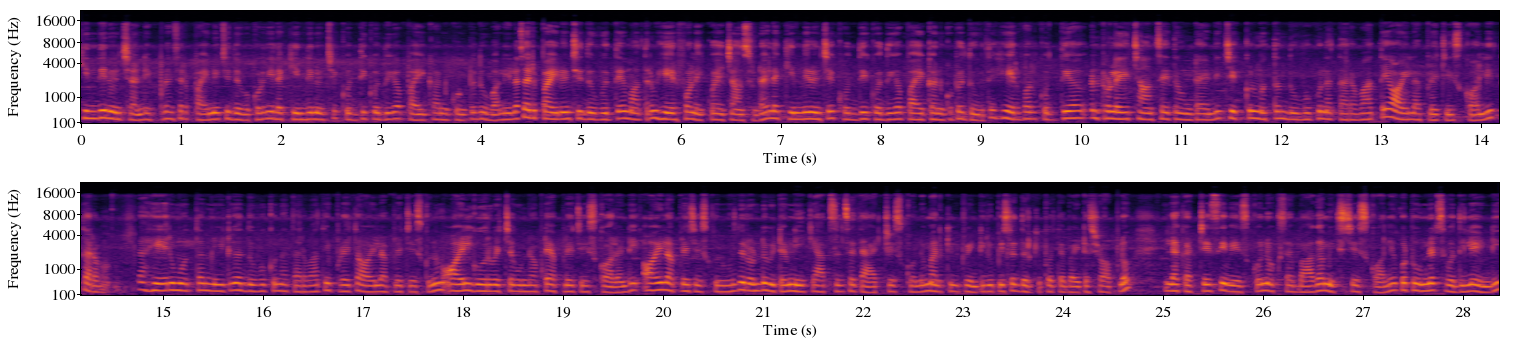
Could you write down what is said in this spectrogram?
కింది నుంచి అండి ఎప్పుడైనా సరే పైనుంచి దువ్వకూడదు. ఇలా కింది నుంచి కొద్ది కొద్దిగా పైకి అనుకుంటూ దువ్వాలి. ఇలా సరే పై నుంచి దువ్వితే మాత్రం హెయిర్ ఫాల్ ఎక్కువ అయ్యే ఛాన్స్ ఉంటాయి. ఇలా కింది నుంచి కొద్ది కొద్దిగా పైకి అనుకుంటూ దువ్వితే హెయిర్ ఫాల్ కొద్దిగా కంట్రోల్ అయ్యే ఛాన్స్ అయితే ఉంటాయండి. చిక్కులు మొత్తం దువ్వుకున్న తర్వాతే ఆయిల్ అప్లై చేసుకోవాలి. తర్వాత హెయిర్ మొత్తం నీట్గా దువ్వుకున్న తర్వాత ఇప్పుడైతే ఆయిల్ అప్లై చేసుకున్నాం ఆయిల్ గోరువెచ్చగా ఉన్నప్పుడే అప్లై చేసుకోవాలండి. ఆయిల్ అప్లై చేసుకునే ముందు రెండు విటమిన్ ఈ క్యాప్సిల్స్ అయితే యాడ్ చేసుకోండి. మనకి ట్వంటీ రూపీస్లో దొరికిపోతాయి బయట షాప్లో. ఇలా కట్ చేసి వేసుకొని ఒకసారి బాగా మిక్స్ చేసుకోవాలి. ఒక టూ మినిట్స్ వదిలేయండి.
